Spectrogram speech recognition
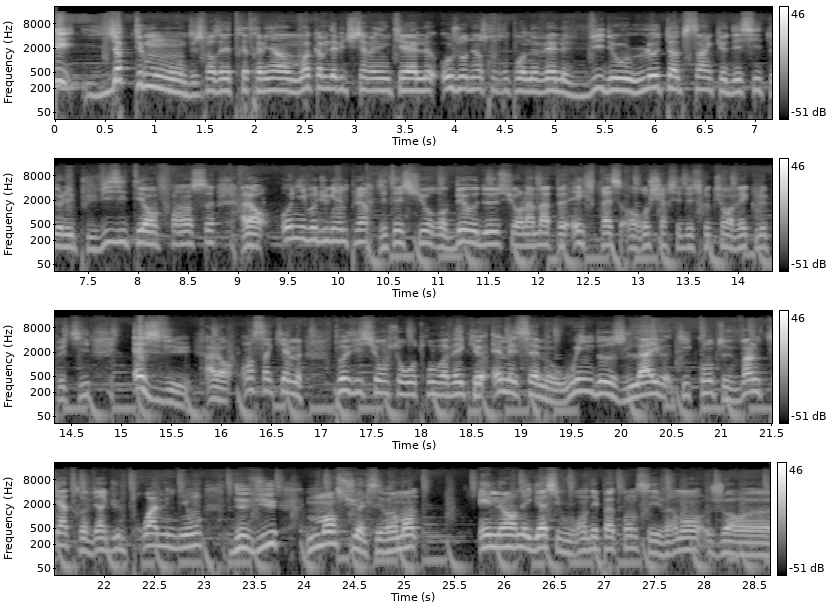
Yop tout le monde, j'espère que vous allez très très bien, moi comme d'habitude ça va nickel, aujourd'hui on se retrouve pour une nouvelle vidéo, le top 5 des sites les plus visités en France. Alors au niveau du gameplay, j'étais sur BO2 sur la map Express en recherche et destruction avec le petit SVU. Alors en cinquième position on se retrouve avec MSM Windows Live qui compte 24,3 millions de vues mensuelles, c'est vraiment énorme les gars si vous vous rendez pas compte c'est vraiment genre euh,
